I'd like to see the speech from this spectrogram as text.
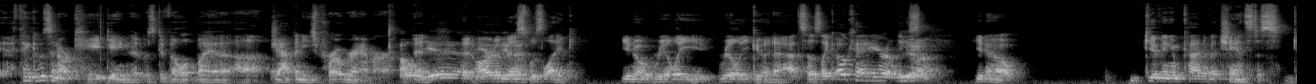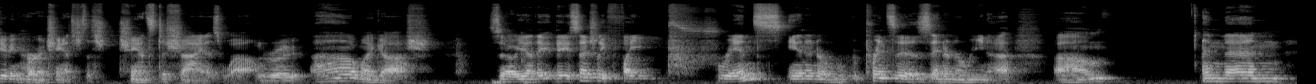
I think it was an arcade game that was developed by a, a Japanese programmer. Oh, that, yeah, that yeah, Artemis yeah. was like, you know, really, really good at. So I was like, okay, you're at least, you know, giving him kind of a chance to, giving her a chance to chance to shine as well. right Oh my gosh. So yeah, they, they essentially fight Prince in an ar- princes in an arena, um, and then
